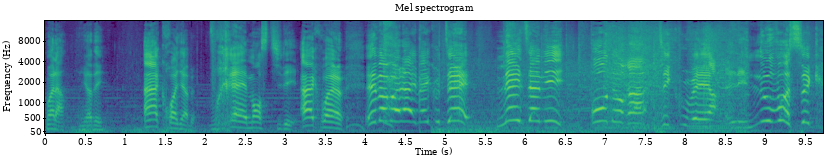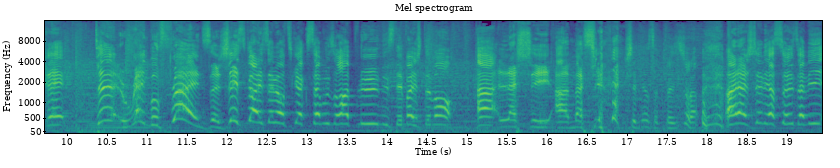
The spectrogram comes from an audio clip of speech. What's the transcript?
Voilà, regardez. Incroyable, vraiment stylé, incroyable. Et ben voilà, et ben écoutez, les amis, on aura découvert les nouveaux secrets de Rainbow Friends. J'espère les amis en tout cas que ça vous aura plu. N'hésitez pas justement à lâcher un maximum. J'aime bien cette position là. À lâcher bien sûr les amis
